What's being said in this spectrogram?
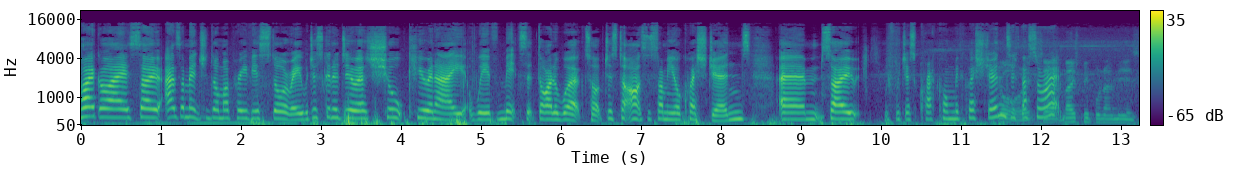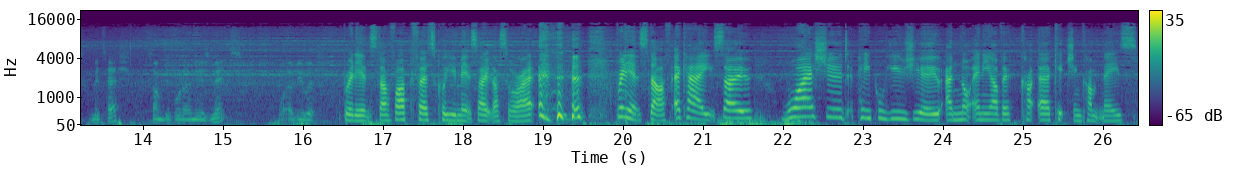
Hi guys. So as I mentioned on my previous story, we're just going to do a short Q and A with Mitz at DialAWorktop, just to answer some of your questions. Um, so if we just crack on with questions, Sure, if that's all right. uh, most people know me as Mitesh. Some people know me as Mitz. Whatever you wish. Brilliant stuff. I prefer to call you Mitz, so that's all right. Brilliant stuff. Okay, so why should people use you and not any other uh, kitchen companies?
